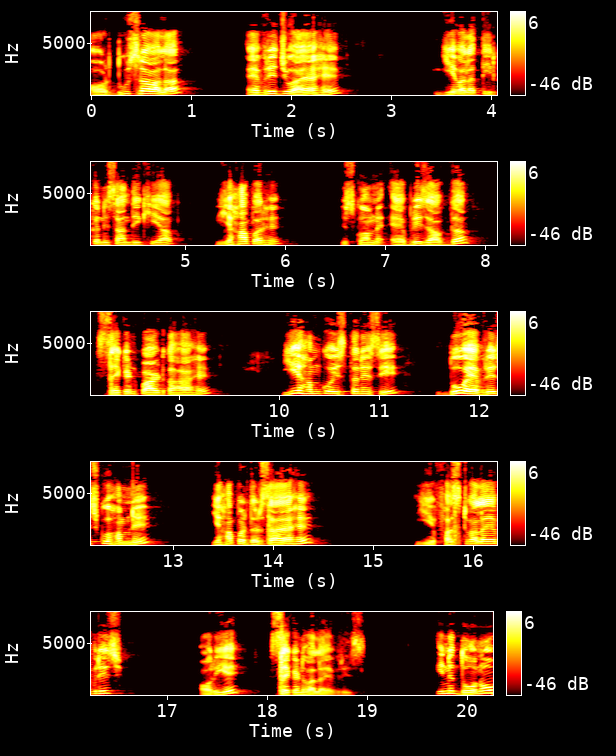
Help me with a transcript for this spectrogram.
और दूसरा वाला एवरेज जो आया है, ये वाला तीर का निशान देखिए आप, यहाँ पर है, जिसको हमने average of the second part कहा है। ये हमको इस तरह से दो एवरेज को हमने यहाँ पर दर्शाया है। ये फ़र्स्ट वाला एवरेज और ये सेकंड वाला एवरेज इन दोनों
